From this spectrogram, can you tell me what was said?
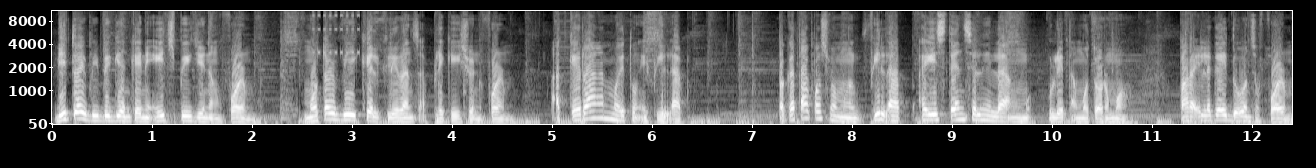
Dito ay bibigyan kayo ni HPG ng form, Motor Vehicle Clearance Application Form, at kailangan mo itong i-fill up. Pagkatapos mo mag-fill up, ay stencil nila ang, ulit ang motor mo para ilagay doon sa form.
